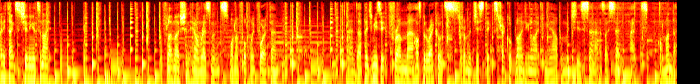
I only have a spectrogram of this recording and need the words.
Many thanks for tuning in tonight. Flo Motion here on Resonance 104.4 FM. And uh, your music from uh, Hospital Records from Logistics, track called Blinding Light from the album, which is, uh, as I said, at on Monday.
